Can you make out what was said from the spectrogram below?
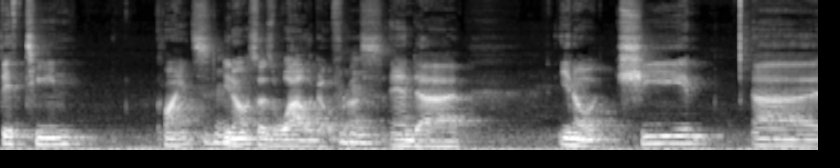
15 clients, mm-hmm. you know, so it was a while ago for mm-hmm. us. And, uh, you know, she, uh,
